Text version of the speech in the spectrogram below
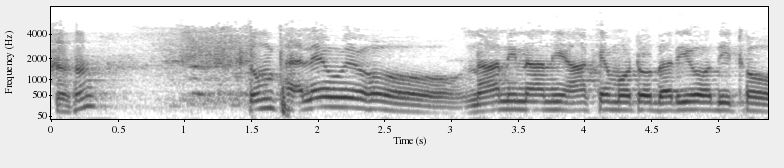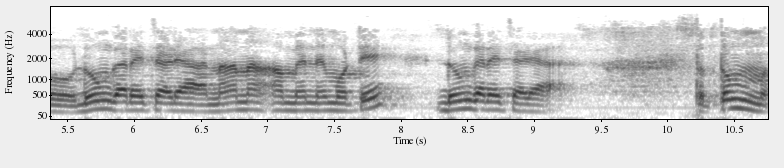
तुम फैले हुए हो। नानी नानी आँखें मोटो दरियो दीठो। डूंगरे चढ़िया। नाना अमेने मोटे डूंगरे चढ़िया। तो तुम,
